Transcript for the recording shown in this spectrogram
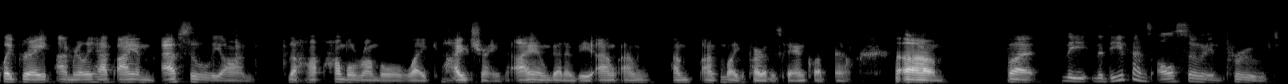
played great. I'm really happy. I am absolutely on the humble rumble like hype train. I am gonna be. I'm. I'm. I'm. I'm like a part of his fan club now. Um, but the the defense also improved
